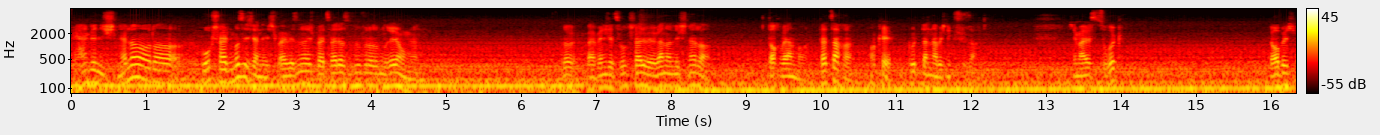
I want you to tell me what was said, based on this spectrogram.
Wären wir nicht schneller oder hochschalten muss ich ja nicht, weil wir sind noch nicht bei 2500 Umdrehungen. Oder, weil wenn ich jetzt hochschalte, wir werden noch nicht schneller. Doch, werden wir. Tatsache. Okay, gut, dann habe ich nichts gesagt. Ich nehme alles zurück. Glaube ich.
